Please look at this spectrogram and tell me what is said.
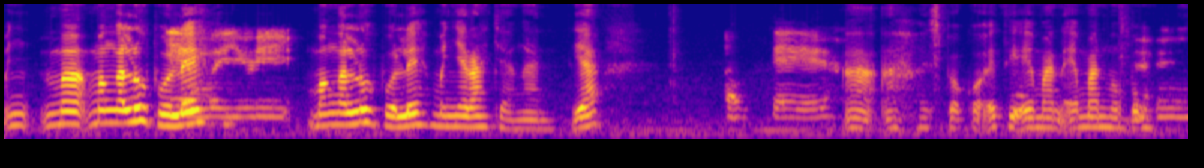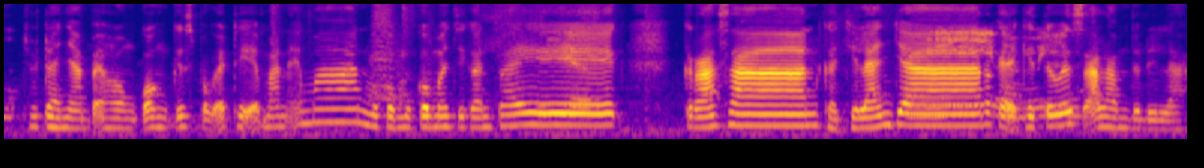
Men- me- mengeluh boleh, Ya, mengeluh boleh, menyerah jangan ya. Oke. Ah, ah wes pokoknya di eman-eman mumpung sudah nyampe Hong Kong guys pokoknya di eman-eman muka-muka majikan baik kerasan gaji lancar Amin, kayak gitu wes alhamdulillah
